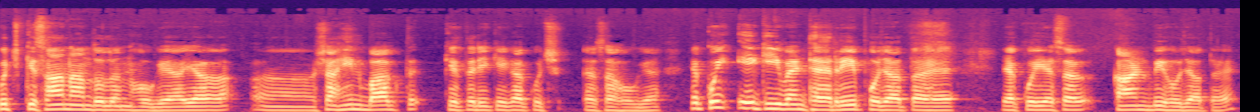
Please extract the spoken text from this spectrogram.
कुछ किसान आंदोलन हो गया या शाहीन बाग के तरीके का कुछ ऐसा हो गया या कोई एक इवेंट है रेप हो जाता है या कोई ऐसा कांड भी हो जाता है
